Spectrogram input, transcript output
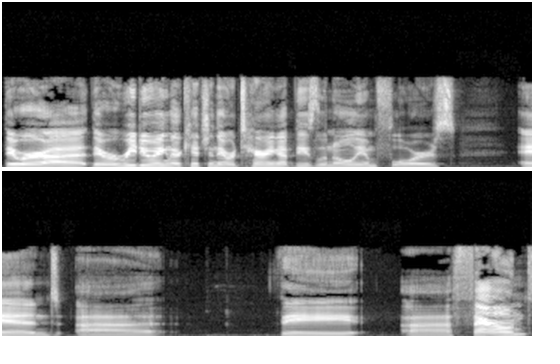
they were uh, they were redoing their kitchen. They were tearing up these linoleum floors, and uh, they uh, found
